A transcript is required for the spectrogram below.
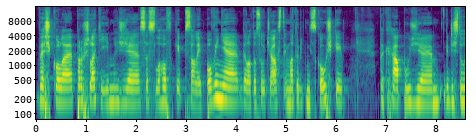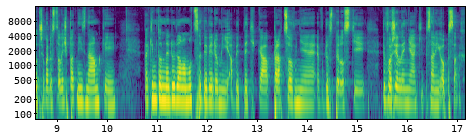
ve škole prošla tím, že se slohovky psaly povinně, byla to součást i maturitní zkoušky, tak chápu, že když z toho třeba dostali špatné známky, tak jim to nedodalo moc sebevědomí, aby teďka pracovně v dospělosti tvořili nějaký psaný obsah.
